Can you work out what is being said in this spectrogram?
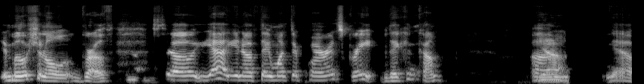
emotional growth. So yeah, you know, if they want their parents, great, they can come. Um, yeah. Yeah,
